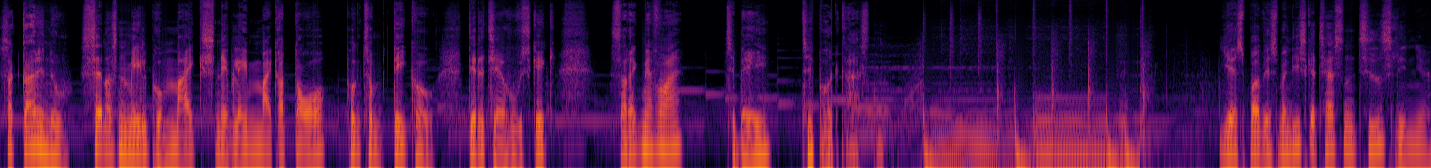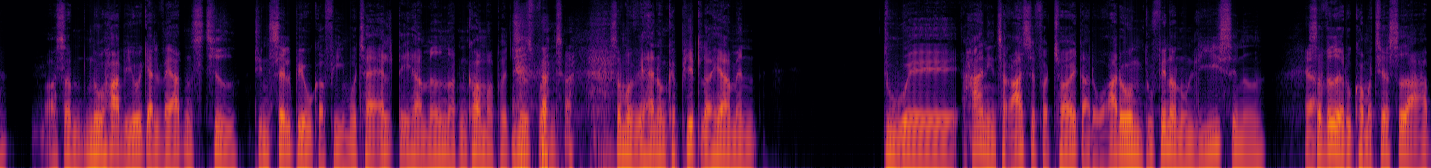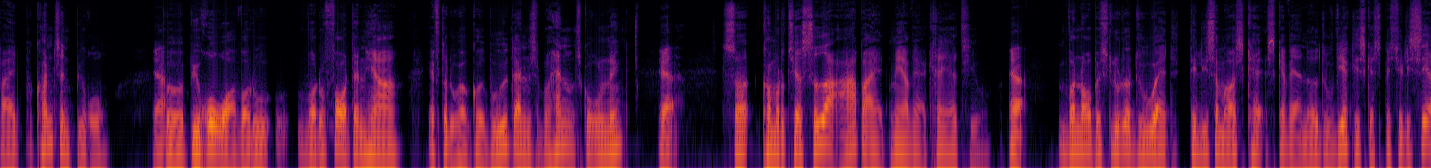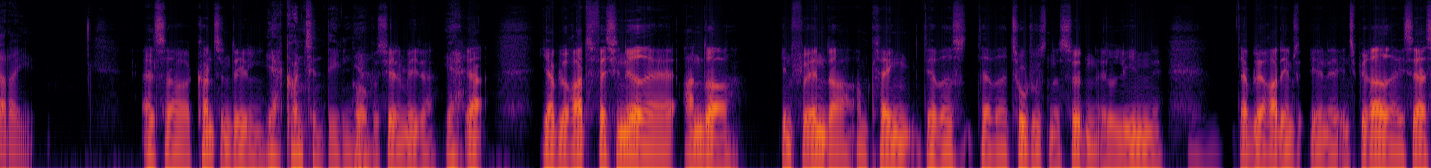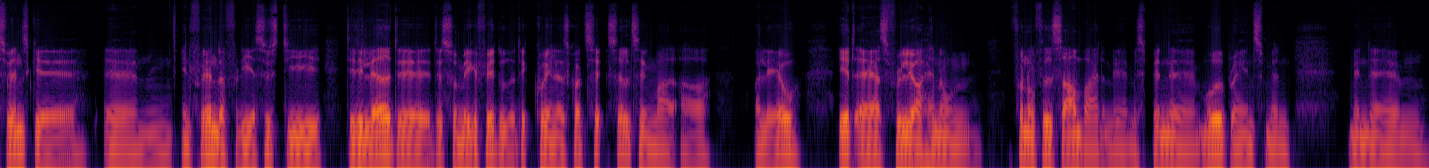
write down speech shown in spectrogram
Så gør det nu. Send os en mail på mike. Det er det til at huske, ikke? Så er der ikke mere for mig. Tilbage til podcasten. Jesper, hvis man lige skal tage sådan en tidslinje, og så nu har vi jo ikke alverdens tid. Din selvbiografi må tage alt det her med, når den kommer på et tidspunkt. så må vi have nogle kapitler her, men du øh, har en interesse for tøj, da du er ret ung. Du finder nogle ligesindede. Ja. Så ved jeg, at du kommer til at sidde og arbejde på contentbyrå. Ja. På byråer, hvor du, hvor du får den her efter du har gået på uddannelse på handelsskolen, ikke? Ja. så kommer du til at sidde og arbejde med at være kreativ. Ja. Hvornår beslutter du, at det ligesom også kan, skal være noget, du virkelig skal specialisere dig i? Altså content-delen? Ja, content-delen, på, ja. På sociale medier? Ja. ja. Jeg blev ret fascineret af andre influenter omkring, det har været, det har været 2017 eller lignende. Mm der blev jeg ret øh, inspireret af især svenske øh, influenter, fordi jeg synes, de, det de lavede, det, det så mega fedt ud, og det kunne jeg ellers godt selv tænke mig at, at lave. Et er selvfølgelig at have nogle, få nogle fede samarbejder med, med spændende modebrands, men, men øh,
